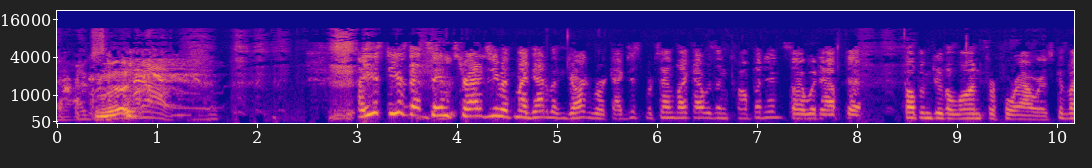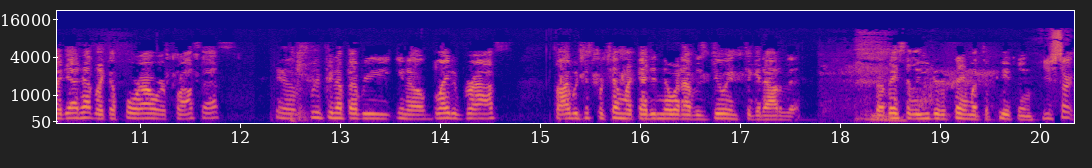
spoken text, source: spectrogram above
yeah, I used to use that same strategy with my dad with yard work. I just pretend like I was incompetent, so I would have to help him do the lawn for four hours because my dad had like a four-hour process, you know, sweeping up every you know blade of grass. So I would just pretend like I didn't know what I was doing to get out of it. So basically, you do the same with the puking. You start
